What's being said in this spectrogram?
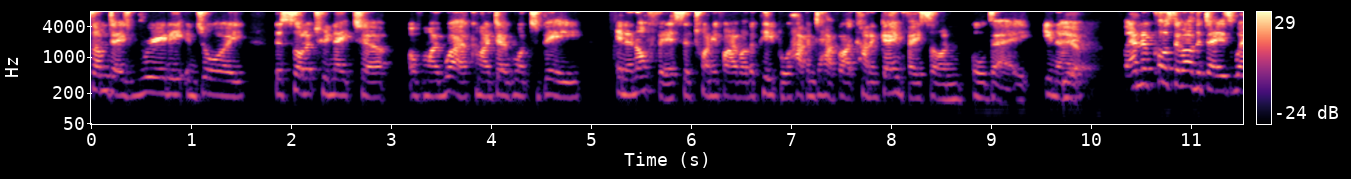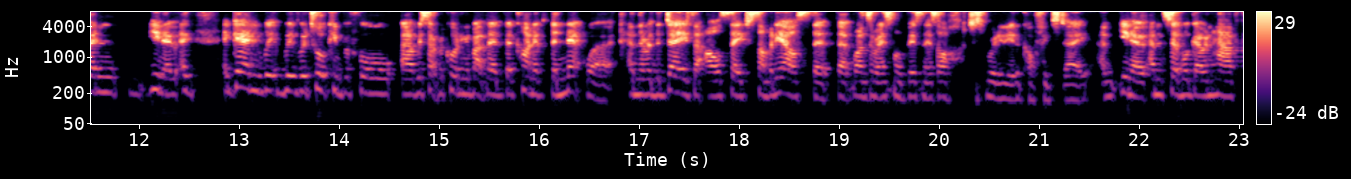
some days really enjoy the solitary nature of my work, and I don't want to be in an office of 25 other people having to have like kind of game face on all day, you know. Yeah. And of course, there are other days when, you know, again, we, we were talking before uh, we start recording about the, the kind of the network. And there are the days that I'll say to somebody else that, that runs their own small business, oh, just really need a coffee today. And, you know, and so we'll go and have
